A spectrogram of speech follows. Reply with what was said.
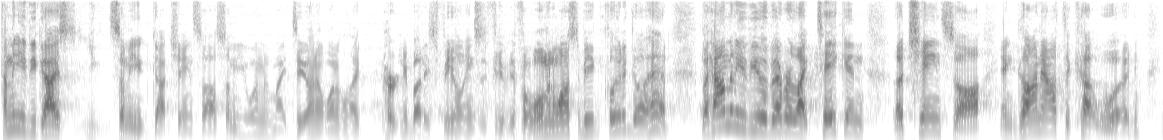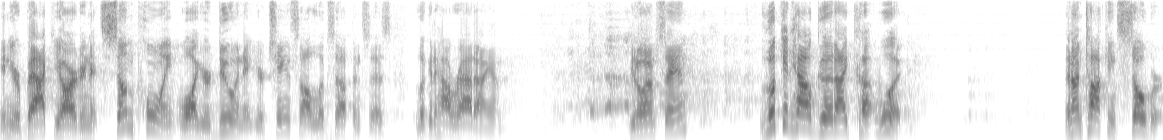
how many of you guys, you, some of you got chainsaws, some of you women might too. I don't want to like hurt anybody's feelings. If, you, if a woman wants to be included, go ahead. But how many of you have ever like taken a chainsaw and gone out to cut wood in your backyard and at some point while you're doing it, your chainsaw looks up and says, look at how rad I am. You know what I'm saying? Look at how good I cut wood. And I'm talking sober.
